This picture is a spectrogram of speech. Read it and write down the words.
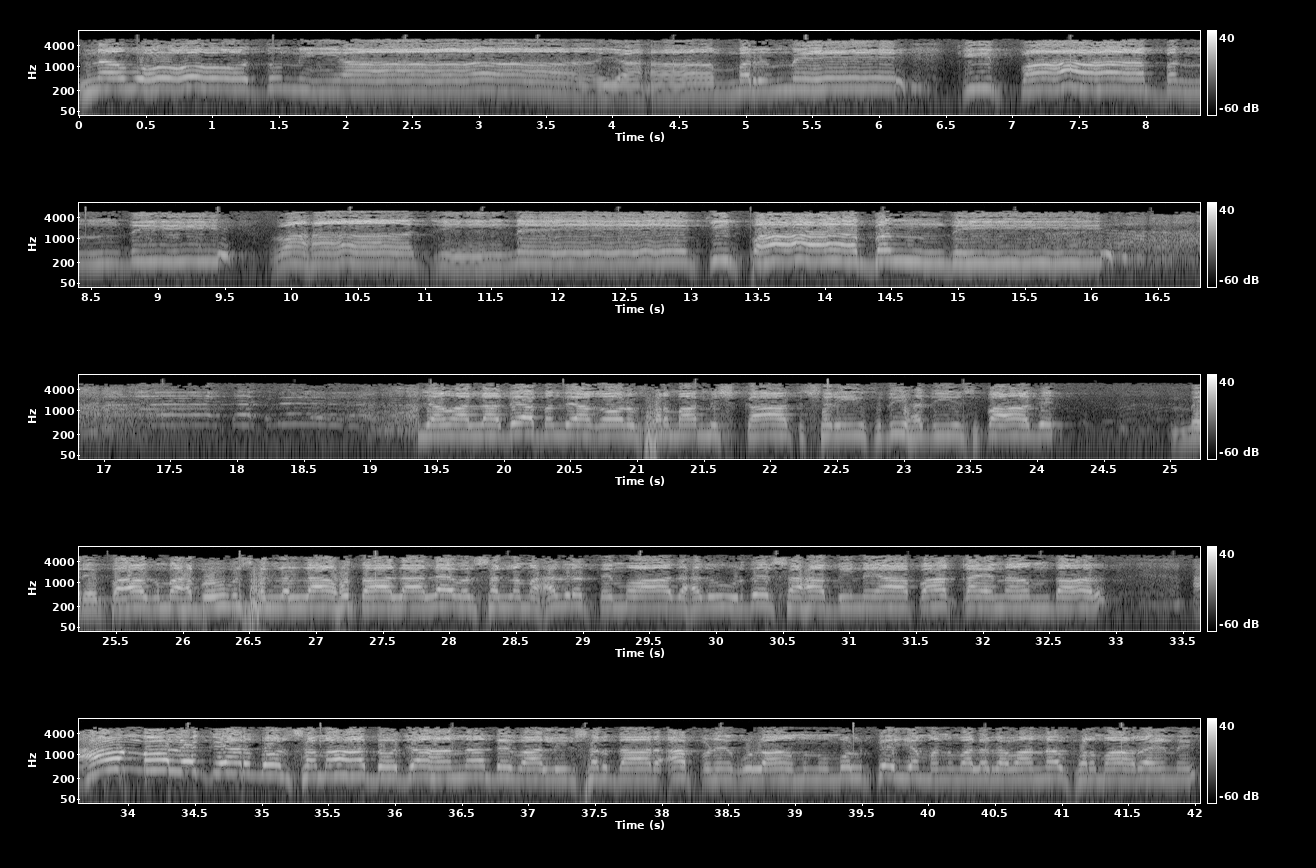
نہ وہ دنیا۔ یہاں مرنے کی پابندی وہاں جینے کی پابندی۔ اللہ دیا بندیا غور فرما، مشکات شریف دی حدیث پاگ میرے پاک محبوب صلی اللہ تعالی وسلم، حضرت معاذ حضور دے صحابی نے آپ آقا نامدار عام مالک ارد و سما دو جہان دے والی سردار اپنے غلام نو ملک یمن وال روانہ فرما رہے نے۔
